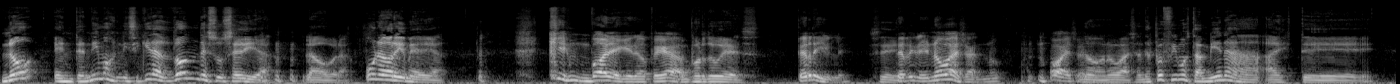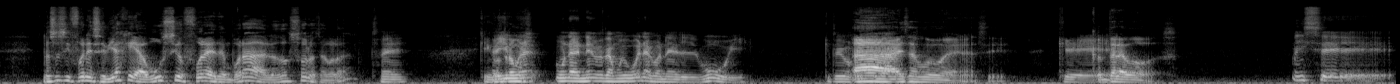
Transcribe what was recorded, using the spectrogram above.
No entendimos ni siquiera dónde sucedía la obra. Una hora y media, Qué embole que nos en pegaba. portugués. Terrible. Sí. Terrible. No vayan, no, no vayan. No, no vayan. Después fuimos también a, a este... No sé si fue en ese viaje a Bucios fuera de temporada, los dos solos, ¿te acordás? Sí. Que Hay encontramos... una, una anécdota muy buena con el Boogie. Que tuvimos que Ah, hablar, esa es muy buena, sí. que Contala vos. Me dice.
